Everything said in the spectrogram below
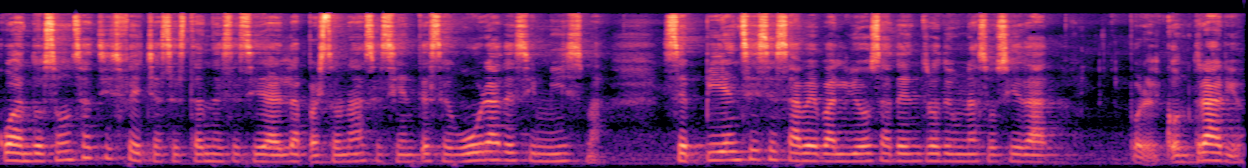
Cuando son satisfechas estas necesidades, la persona se siente segura de sí misma, se piensa y se sabe valiosa dentro de una sociedad. Por el contrario,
